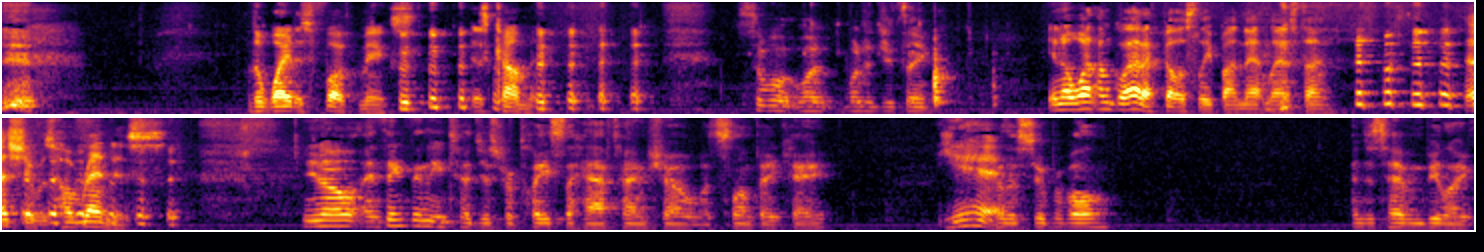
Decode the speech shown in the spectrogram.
The white as fuck mix is coming. So what what what did you think? You know what? I'm glad I fell asleep on that last time. That shit was horrendous. You know, I think they need to just replace the halftime show with Slump AK Yeah. for the Super Bowl. And just have him be like,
